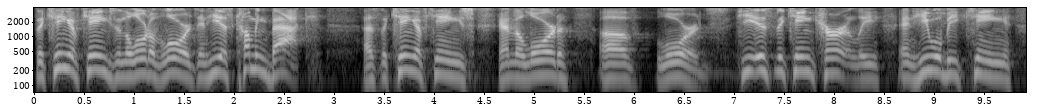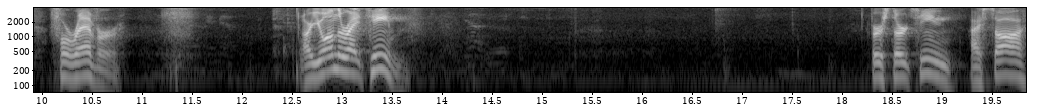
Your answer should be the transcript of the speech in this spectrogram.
the King of Kings and the Lord of Lords, and he is coming back as the King of Kings and the Lord of Lords. He is the King currently, and he will be King forever. Are you on the right team? Verse 13, I saw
